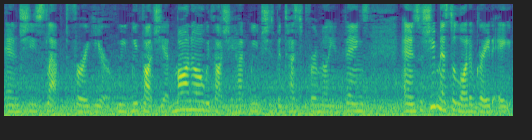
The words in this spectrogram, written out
and she slept for a year. We, we thought she had mono. We thought she had, we, she's been tested for a million things. And so she missed a lot of grade eight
